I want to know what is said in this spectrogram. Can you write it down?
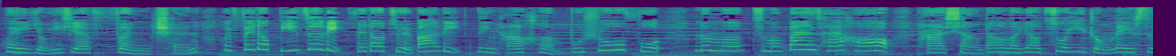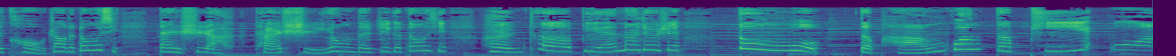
会有一些粉尘会飞到鼻子里，飞到嘴巴里，令他很不舒服。那么怎么办才好？他想到了要做一种类似口罩的东西，但是啊，他使用的这个东西很特别，那就是动物。的膀胱的皮，哇，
